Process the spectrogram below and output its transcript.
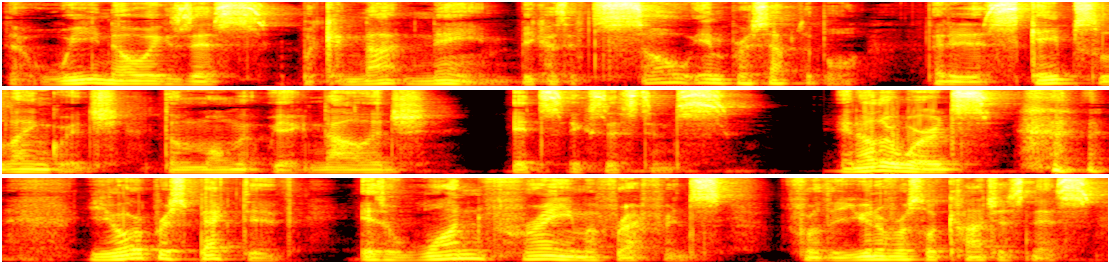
that we know exists but cannot name because it's so imperceptible that it escapes language the moment we acknowledge its existence. In other words, your perspective is one frame of reference for the universal consciousness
